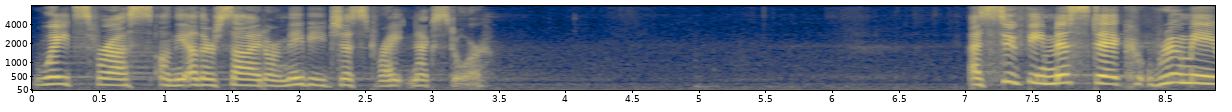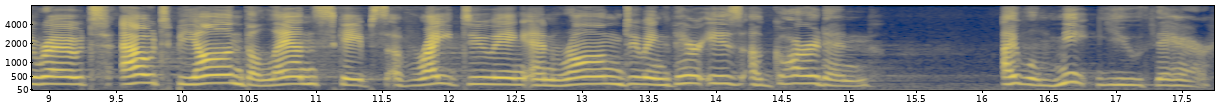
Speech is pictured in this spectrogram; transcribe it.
waits for us on the other side or maybe just right next door. As Sufi mystic Rumi wrote, out beyond the landscapes of right doing and wrong doing, there is a garden. I will meet you there.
